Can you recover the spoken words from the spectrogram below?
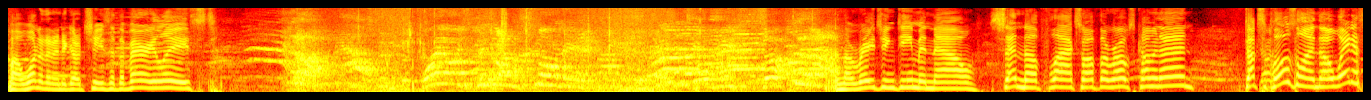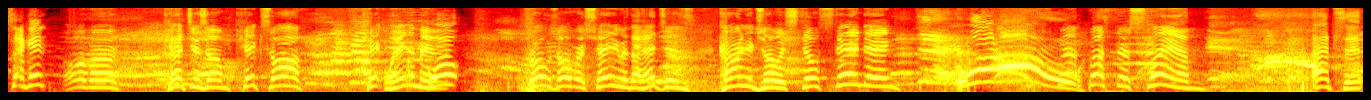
Well, one of them into goat cheese at the very least. And the Raging Demon now setting up Flax off the ropes coming in. Ducks a clothesline though. Wait a second. Over. Catches him. Kicks off. Kick. Wait a minute. Whoa. Throws over Shady with the hedges. Carnage though is still standing. Whoa! Buster slam. That's it.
